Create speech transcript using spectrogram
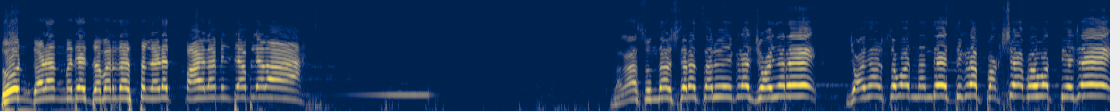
दोन गड्यांमध्ये जबरदस्त लढत पाहायला मिळते आपल्याला. बघा सुंदर शरद चालू आहे. इकडे जॉईनर आहे. जॉईनर सोबत नंदे तिकडे पक्षाबाबत तेज आहे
